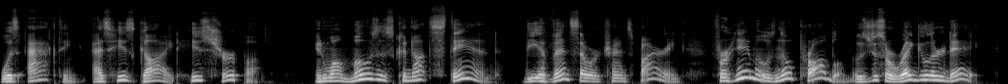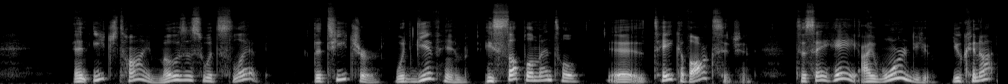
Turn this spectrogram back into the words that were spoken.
was acting as his guide, his Sherpa. And while Moses could not stand the events that were transpiring, for him it was no problem. It was just a regular day. And each time Moses would slip, the teacher would give him a supplemental uh, take of oxygen to say, Hey, I warned you. You cannot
